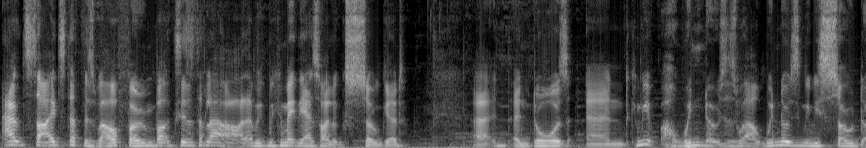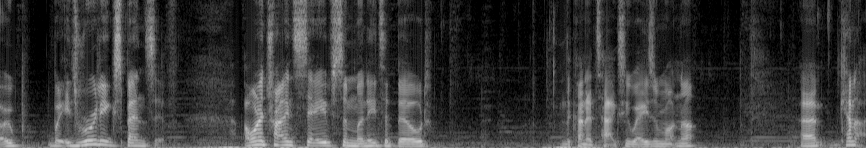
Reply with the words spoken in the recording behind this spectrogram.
Outside stuff as well, phone boxes and stuff like that. Oh, we, we can make the outside look so good. Uh, and doors and can we, oh, windows as well. Windows is going to be so dope, but it's really expensive. I want to try and save some money to build the kind of taxiways and whatnot. Um, can I,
